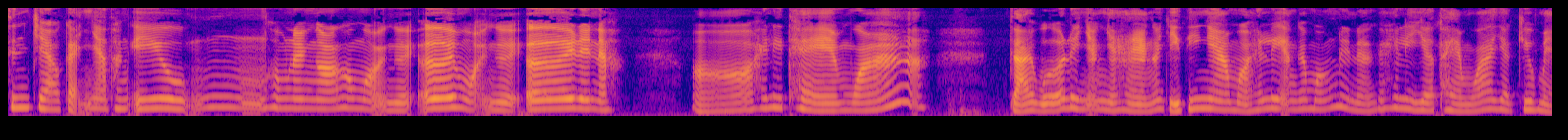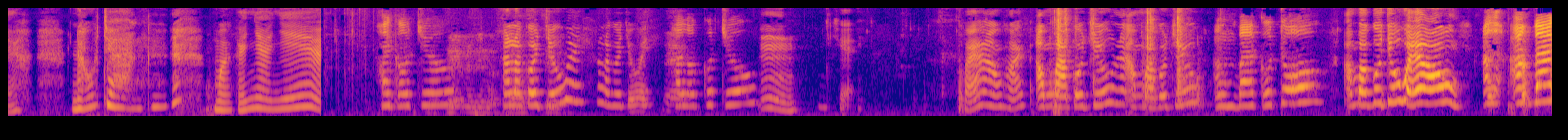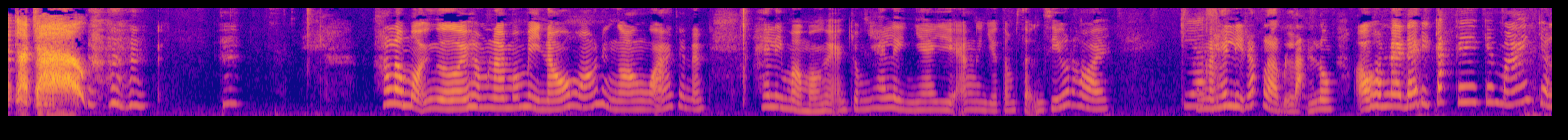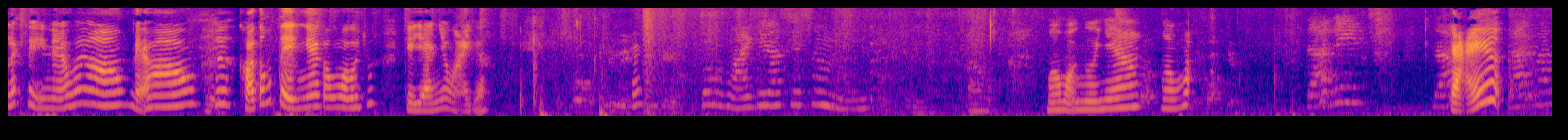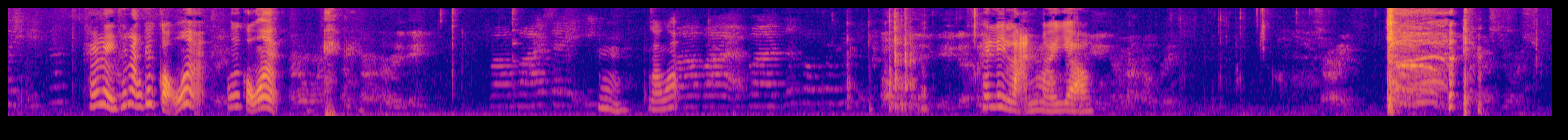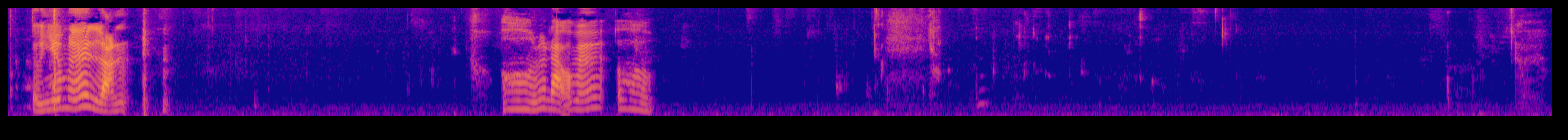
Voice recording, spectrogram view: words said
Xin chào cả nhà thân yêu. Hôm nay ngon không mọi người ơi? Mọi người ơi Đây nè. Ồ, Hailey thèm quá. Tại bữa đi nhân nhà hàng á Chị Thí Ngao mời Hailey ăn cái món này nè. Cái Hailey giờ thèm quá Giờ kêu mẹ nấu cho ăn. Mời cả nhà nha. Hi cô chú. Hello cô chú ơi. Hello cô chú ơi. Hello cô chú. Ừ ok. Khỏe không? Hỏi Ông bà cô chú nè Ông bà cô chú. Ông ba cô chú. Ông bà cô chú khỏe không Ông, ông ba cô chú. Hello mọi người, hôm nay món mì nấu món này ngon quá cho nên Hailey mời mọi người ăn chung với Hailey nha, gì ăn vừa tâm sự xíu thôi. Hôm nay Hailey rất là lạnh luôn. Ồ hôm nay để đi cắt cái cái máy cho Lexi nè phải không? Đẹp không? Khỏi tốn tiền nha con mời cô chú. Kìa vàng ra ngoài kìa. Mời mọi người nha, ngon quá. Cải á. Hailey thích ăn cái củ á, cái củ á. Ừ, ngon quá. ly lạnh mà giờ. Tự nhiên mà lạnh. Ờ, nó đau má. Ờ.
